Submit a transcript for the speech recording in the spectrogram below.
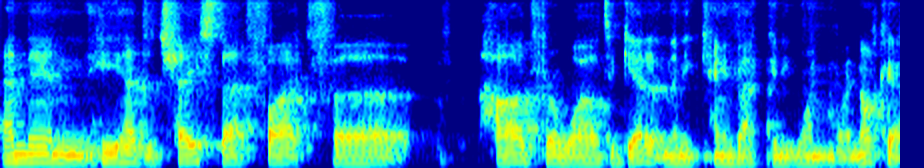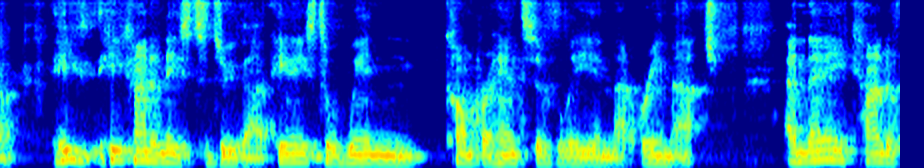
And then he had to chase that fight for hard for a while to get it, and then he came back and he won by knockout. He he kind of needs to do that. He needs to win comprehensively in that rematch and then he kind of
